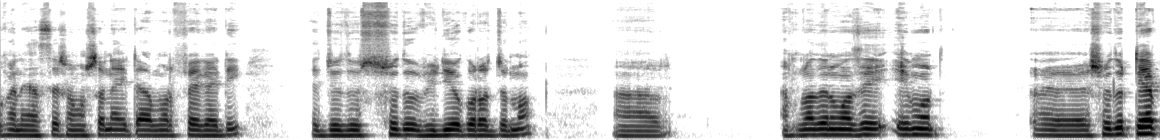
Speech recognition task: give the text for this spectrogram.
ওখানে আছে, সমস্যা নেই। এটা আমার ফেক আইডি শুধু শুধু ভিডিও করার জন্য। আর আপনাদের মাঝে এই মত শুধু ট্যাপ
